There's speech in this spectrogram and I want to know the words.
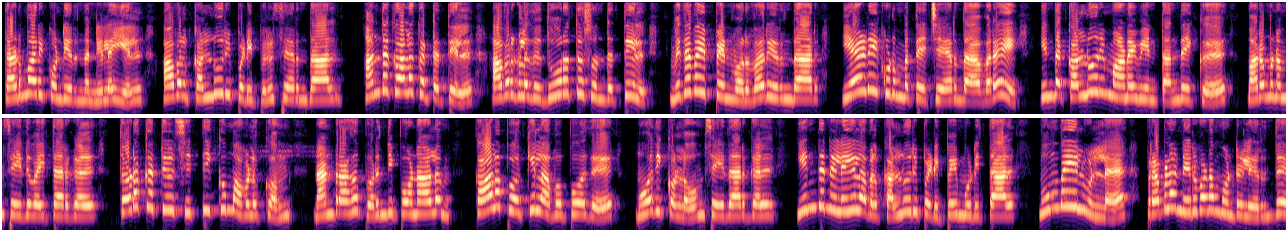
தடுமாறிக் கொண்டிருந்த நிலையில் அவள் கல்லூரி படிப்பில் சேர்ந்தாள். அந்த காலகட்டத்தில் அவர்களது தூரத்து சொந்தத்தில் விதவை பெண் ஒருவர் இருந்தார். ஏழை குடும்பத்தைச் சேர்ந்த அவரை இந்த கல்லூரி மாணவியின் தந்தைக்கு மறுமணம் செய்து வைத்தார்கள். தொடக்கத்தில் சித்திக்கும் அவளுக்கும் நன்றாக பொருந்தி போனாலும் காலப்போக்கில் அவ்வப்போது மோதிக்கொள்ளவும் செய்தார்கள். இந்த நிலையில் அவள் கல்லூரி படிப்பை முடித்தாள். மும்பையில் உள்ள பிரபல நிறுவனம் ஒன்றிலிருந்து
